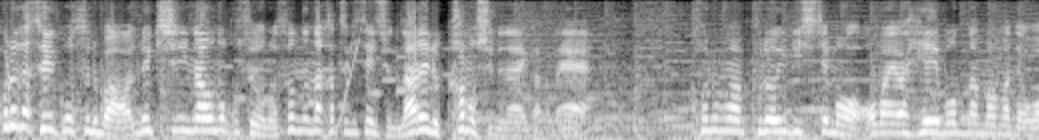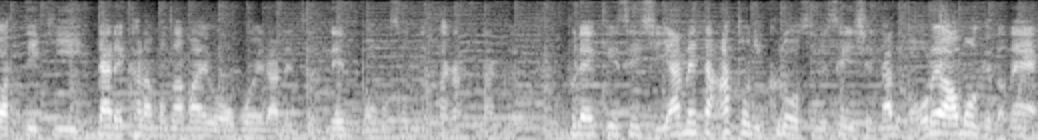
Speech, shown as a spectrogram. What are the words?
これが成功すれば、歴史に名を残すような、そんな中継ぎ選手になれるかもしれないからね。このままプロ入りしても、お前は平凡なままで終わっていき、誰からも名前を覚えられず、年俸もそんな高くなく、プロ野球選手辞めた後に苦労する選手になると俺は思うけどね。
